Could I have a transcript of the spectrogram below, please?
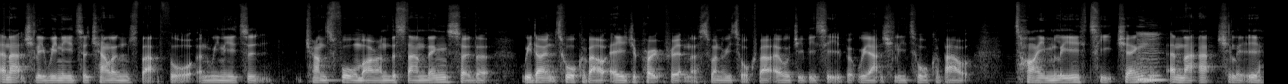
And actually, we need to challenge that thought and we need to transform our understanding so that we don't talk about age appropriateness when we talk about LGBT, but we actually talk about timely teaching mm. and that actually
